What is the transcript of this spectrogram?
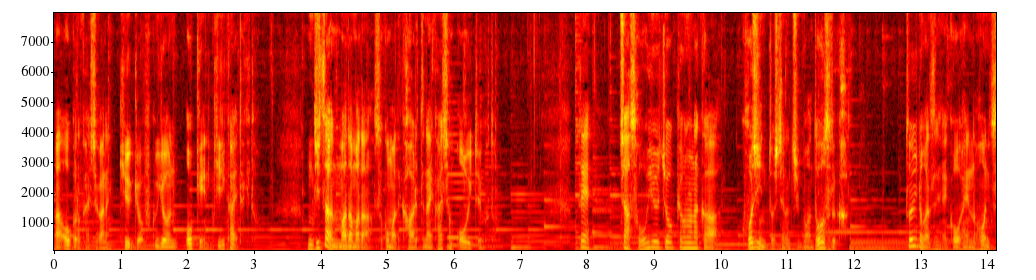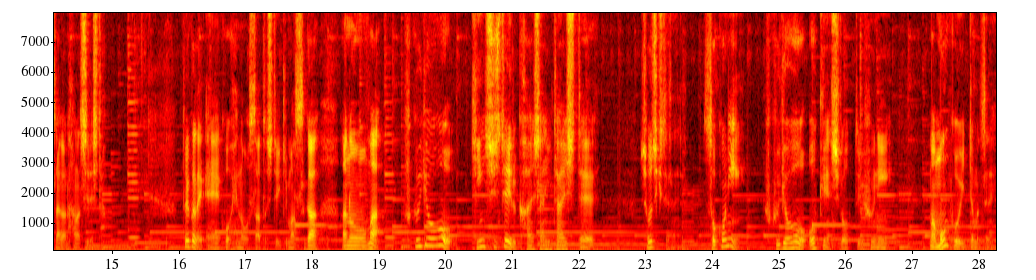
まあ、多くの会社がね、急遽副業 OK に切り替えたけど、実はまだまだそこまで変われてない会社も多いということ。で、じゃあそういう状況の中、個人としての自分はどうするかというのがですね、後編の方につながる話でした。ということで、えー後編の方をスタートしていきますが、あのーまあ、副業を禁止している会社に対して、正直ですね、そこに副業を OK にしろっていうふうに、まあ、文句を言ってもですね、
